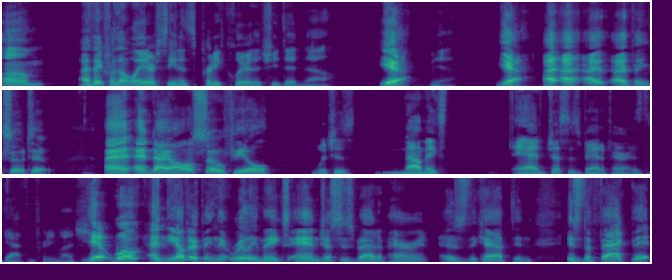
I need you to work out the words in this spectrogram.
Um, I think from the later scene, it's pretty clear that she did know. yeah, Yeah. yeah, I I I, I think so too, and and I also feel which is now makes Anne just as bad a parent as the captain, pretty much. Yeah, well, and the other thing that really makes Anne just as bad a parent as the captain is the fact that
